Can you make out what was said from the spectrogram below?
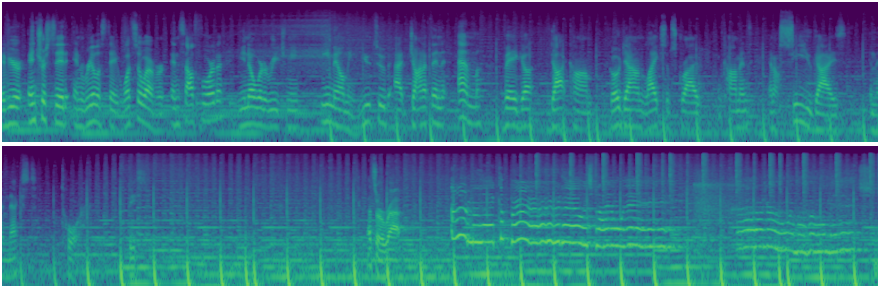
If you're interested in real estate whatsoever in South Florida, you know where to reach me. Email me, youtube at jonathanmvega.com. Go down, like, subscribe, and comment, and I'll see you guys in the next tour. Peace. That's a wrap. I'm like a bird, I always fly away. I don't know where my home is.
